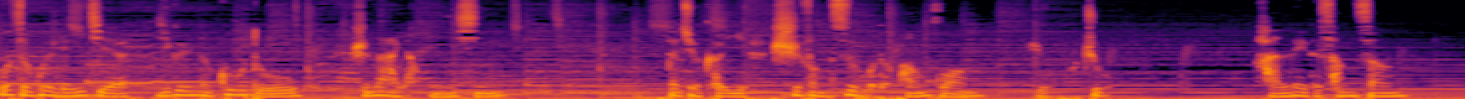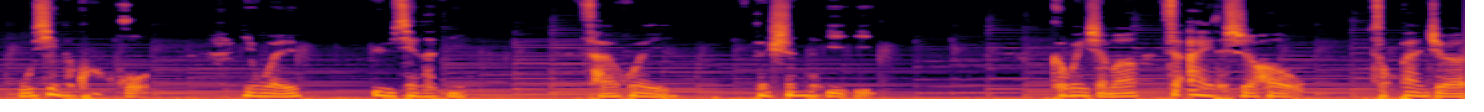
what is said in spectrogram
我怎会理解一个人的孤独是那样铭心，但却可以释放自我的彷徨与无助。含泪的沧桑，无限的困惑，因为遇见了你，才会更深的意义。可为什么在爱的时候，总伴着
